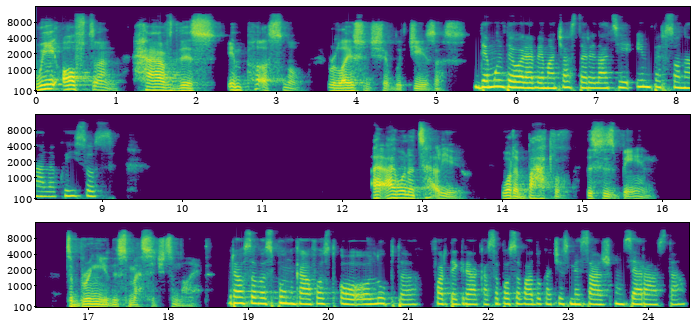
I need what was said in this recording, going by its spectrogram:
We often have this impersonal relationship with Jesus. De multe ori avem această relație impersonală cu Isus. I, I want to tell you what a battle this has been to bring you this message tonight. Vreau să vă spun că a fost o, o luptă foarte grea ca să pot să vă aduc acest mesaj în seara asta.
